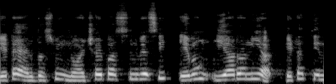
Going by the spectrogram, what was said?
যেটা এক দশমিক নয় ছয় পার্সেন্ট বেশি এবং ইয়ার অন ইয়ার এটা তিন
